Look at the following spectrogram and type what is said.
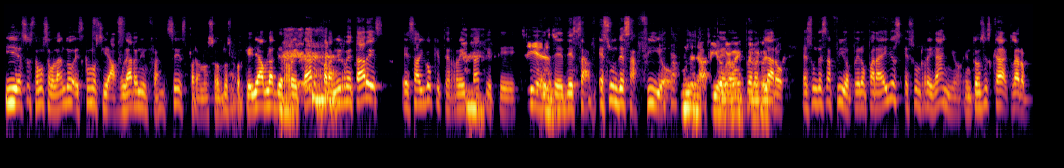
Y eso estamos hablando, es como si hablaran en francés para nosotros, porque ella habla de retar. Para mí retar es, es algo que te reta, que te, Sí, que es te es un desafío. un desafío, Pero, correcto. pero correcto. claro, es un desafío, pero para ellos es un regaño. Entonces, cada, claro,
